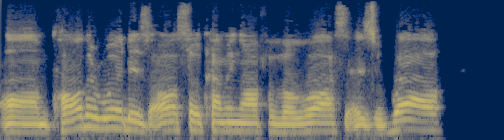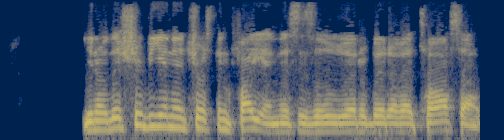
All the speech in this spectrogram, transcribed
Um, Calderwood is also coming off of a loss as well you know, this should be an interesting fight, and this is a little bit of a toss up.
